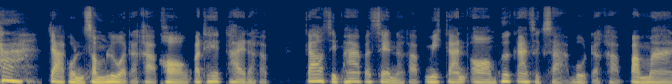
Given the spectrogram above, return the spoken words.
ค่ะจากผลสำรวจอะครับของประเทศไทยนะครับ95%นะครับมีการออมเพื่อการศึกษาบุตรอะครับประมาณ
